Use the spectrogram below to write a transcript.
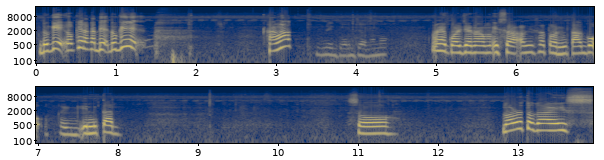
Dugi, okay ra ka di, dugi. Hangat. Ni gordya na mo. Ay, gwardiya na isa. Ang isa to, tago. Kay initan. So, maro to guys.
